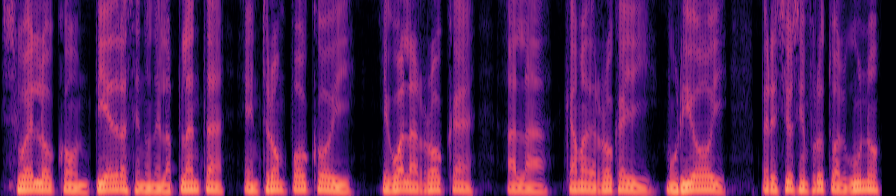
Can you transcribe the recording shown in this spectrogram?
suelo con piedras en donde la planta entró un poco y llegó a la roca, a la cama de roca y murió y pereció sin fruto alguno,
